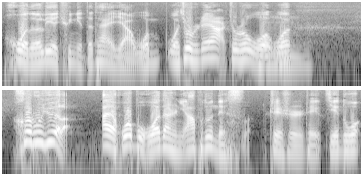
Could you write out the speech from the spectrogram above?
获得猎取你的代价。我我就是这样，就是我我喝出去了，爱活不活，但是你阿普顿得死，这是这个杰多。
